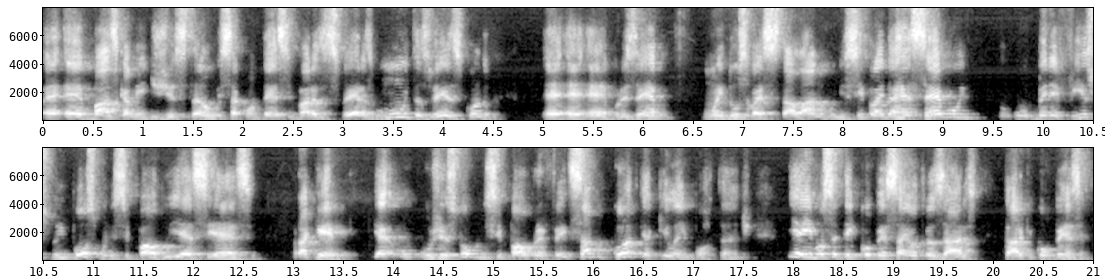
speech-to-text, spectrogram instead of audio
é, é, basicamente de gestão, isso acontece em várias esferas, muitas vezes, quando, é, é, é, por exemplo, uma indústria vai se instalar no município, ela ainda recebe o, o benefício do imposto municipal, do ISS. Para quê? Porque o, o gestor municipal, o prefeito, sabe o quanto que aquilo é importante. E aí você tem que compensar em outras áreas. Claro que compensa.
